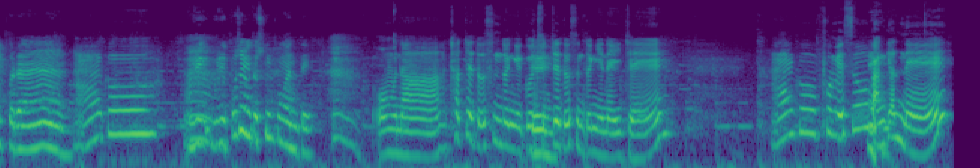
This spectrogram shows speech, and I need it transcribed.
이뻐라. 아이고. 우리 우리 뽀송이도 순둥한데. 어머나 첫째도 순둥이고 네. 집째도 순둥이네 이제. 아이고 품에 쏙 네. 안겼네.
